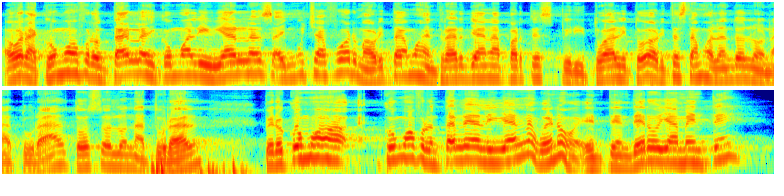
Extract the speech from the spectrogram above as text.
Ahora, ¿cómo afrontarlas y cómo aliviarlas? Hay mucha forma. Ahorita vamos a entrar ya en la parte espiritual y todo. Ahorita estamos hablando de lo natural, todo eso es lo natural. Pero ¿cómo, cómo afrontarla y aliviarla? Bueno, entender obviamente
